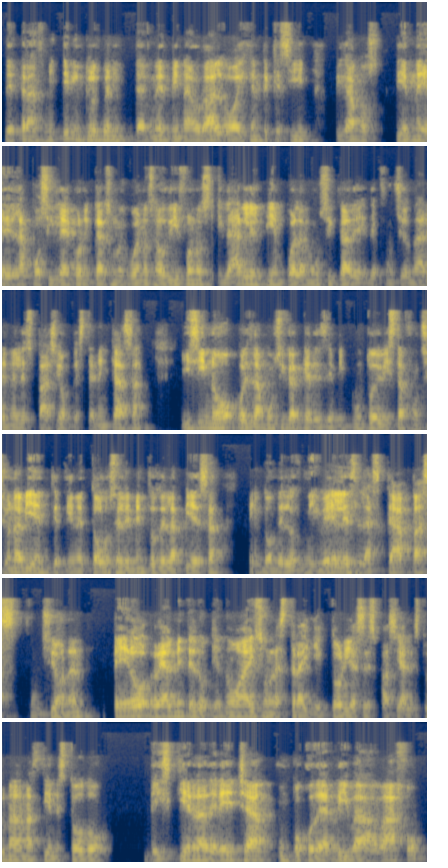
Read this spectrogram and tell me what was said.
de transmitir incluso en internet binaural o hay gente que sí, digamos, tiene la posibilidad de conectarse unos buenos audífonos y darle el tiempo a la música de funcionar en el espacio aunque estén en casa. Y si no, pues la música que desde mi punto de vista funciona bien, que tiene todos los elementos de la pieza en donde los niveles, las capas funcionan, pero realmente lo que no hay son las trayectorias espaciales. Tú nada más tienes todo de izquierda a derecha, un poco de arriba a abajo,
